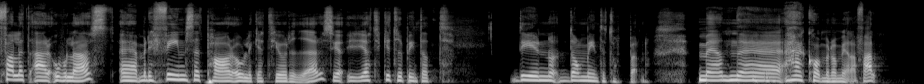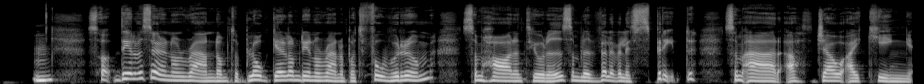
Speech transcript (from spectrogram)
fallet är olöst, eh, men det finns ett par olika teorier, så jag, jag tycker typ inte att det är, no, de är inte toppen. Men eh, här kommer de i alla fall. Så delvis är det någon random typ blogger eller om det är någon random på ett forum som har en teori som blir väldigt, väldigt spridd. Som är att Zhao Aiking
